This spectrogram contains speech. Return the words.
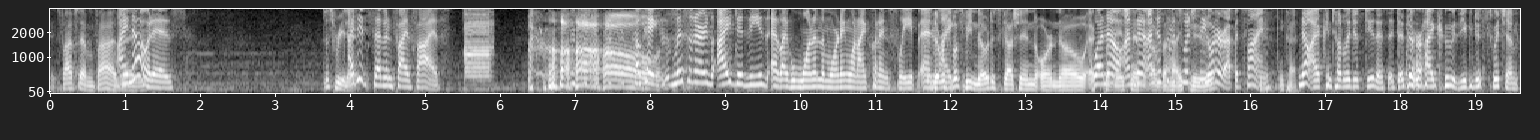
It's five seven five. I know it is. Just read it. I did seven five five. Okay, listeners, I did these at like one in the morning when I couldn't sleep, and There was like, supposed to be no discussion or no explanation. Well, no, I'm gonna. I'm just gonna switch the order up. It's fine. Okay. No, I can totally just do this. It, there are haikus. You can just switch them.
